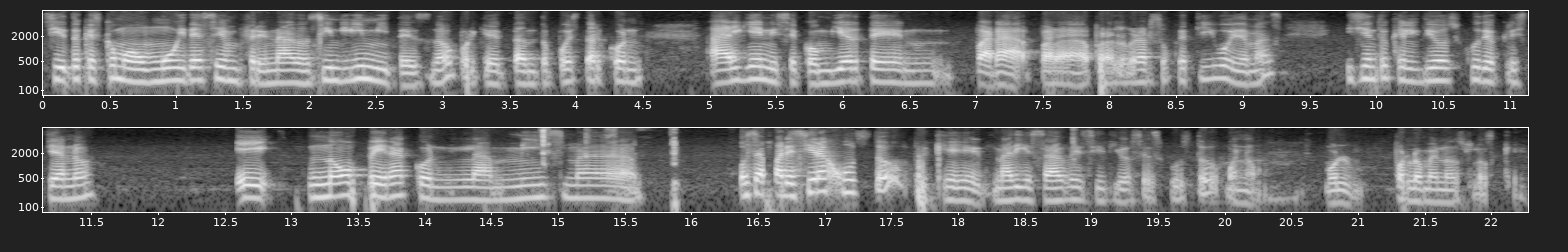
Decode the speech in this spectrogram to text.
siento que es como muy desenfrenado, sin límites, ¿no? Porque tanto puede estar con alguien y se convierte en, para, para, para lograr su objetivo y demás. Y siento que el Dios judeocristiano eh, no opera con la misma, o sea, pareciera justo, porque nadie sabe si Dios es justo, bueno, por, lo menos los que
